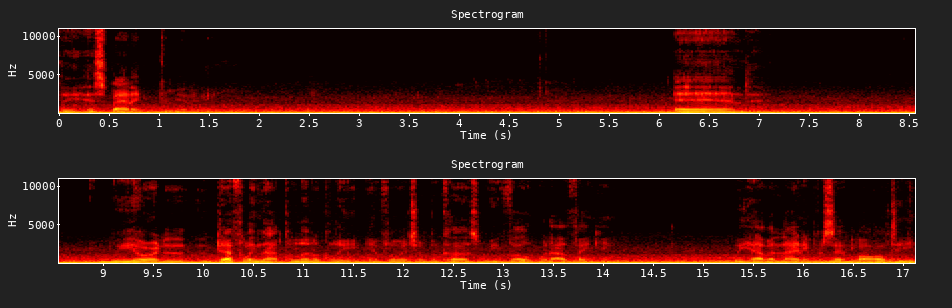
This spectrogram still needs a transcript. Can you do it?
the Hispanic community. And we are definitely not politically influential because we vote without thinking. We have a 90% loyalty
